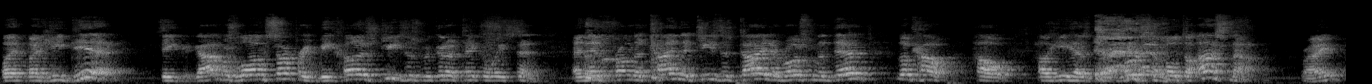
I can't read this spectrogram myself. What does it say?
But, but he did. See, God was long suffering because Jesus was going to take away sin. And then from the time that Jesus died and rose from the dead, look how, how, how he has been merciful to us now, right?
